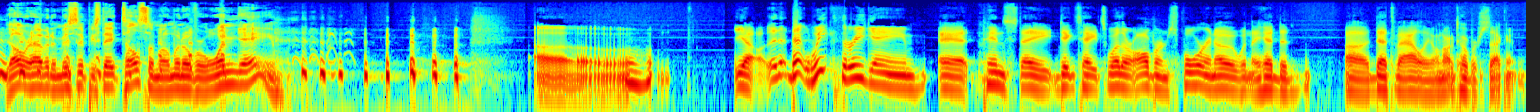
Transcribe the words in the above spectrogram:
y'all were having a Mississippi State Tulsa moment over one game. Oh yeah, that- that week three game at Penn State dictates whether Auburn's four and zero when they head to uh, Death Valley on October second.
